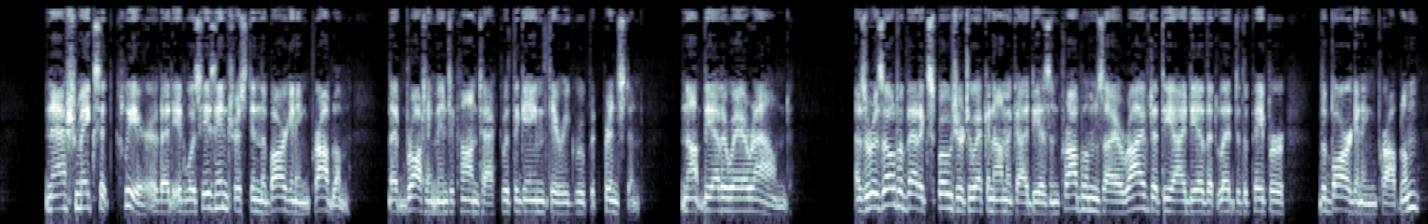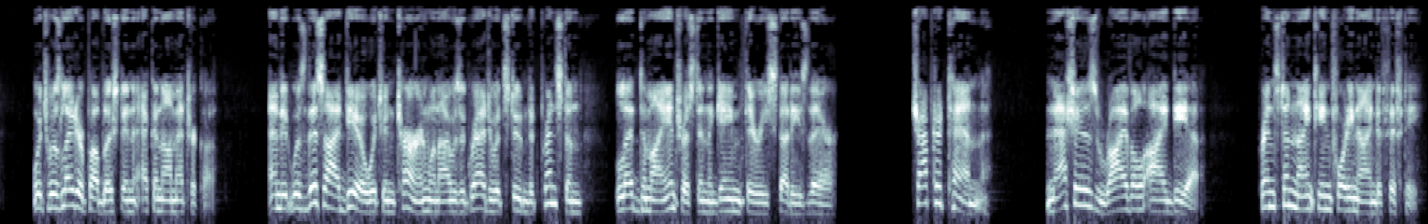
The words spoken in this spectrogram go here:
Nash makes it clear that it was his interest in the bargaining problem that brought him into contact with the game theory group at Princeton, not the other way around. As a result of that exposure to economic ideas and problems, I arrived at the idea that led to the paper The Bargaining Problem, which was later published in Econometrica. And it was this idea which in turn, when I was a graduate student at Princeton, led to my interest in the game theory studies there. Chapter 10 Nash's Rival Idea Princeton, 1949-50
